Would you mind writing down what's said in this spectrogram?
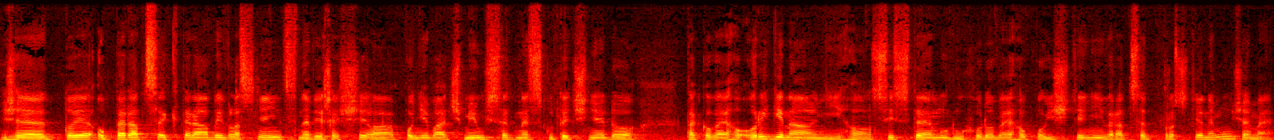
že to je operace, která by vlastně nic nevyřešila, poněvadž my už se dnes skutečně do takového originálního systému důchodového pojištění vracet prostě nemůžeme.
